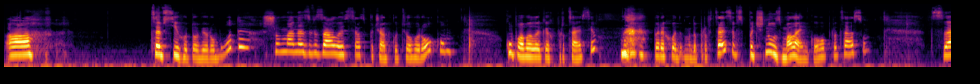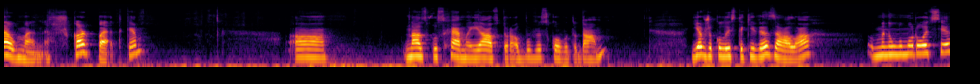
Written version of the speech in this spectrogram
А, Це всі готові роботи, що в мене зв'язалися з початку цього року. Купа великих процесів. Переходимо до процесів. Спочну з маленького процесу. Це в мене шкарпетки. А, Назву схеми і автора обов'язково додам. Я вже колись таки в'язала в минулому році.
